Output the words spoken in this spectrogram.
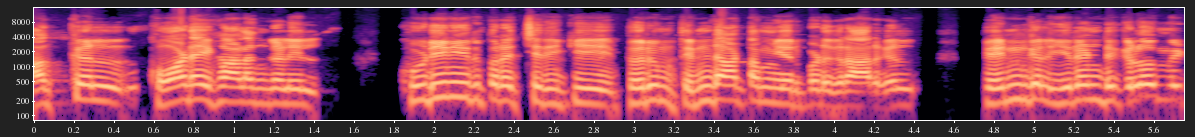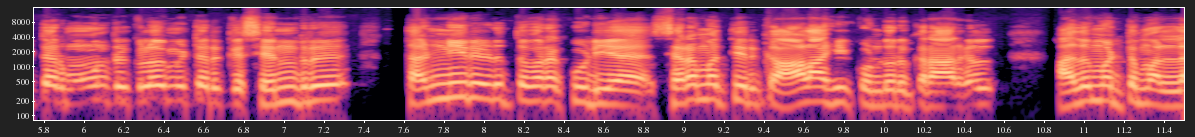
மக்கள் கோடை காலங்களில் குடிநீர் பிரச்சனைக்கு பெரும் திண்டாட்டம் ஏற்படுகிறார்கள். பெண்கள் இரண்டு கிலோமீட்டர் மூன்று கிலோமீட்டருக்கு சென்று தண்ணீர் எடுத்து வரக்கூடிய சிரமத்திற்கு ஆளாகி கொண்டிருக்கிறார்கள். அது மட்டுமல்ல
